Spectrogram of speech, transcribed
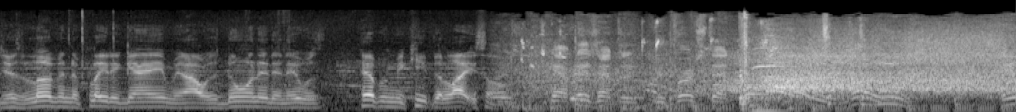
just loving to play the game, and I was doing it, and it was helping me keep the lights on. Cavaliers have to reverse that. Oh, it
